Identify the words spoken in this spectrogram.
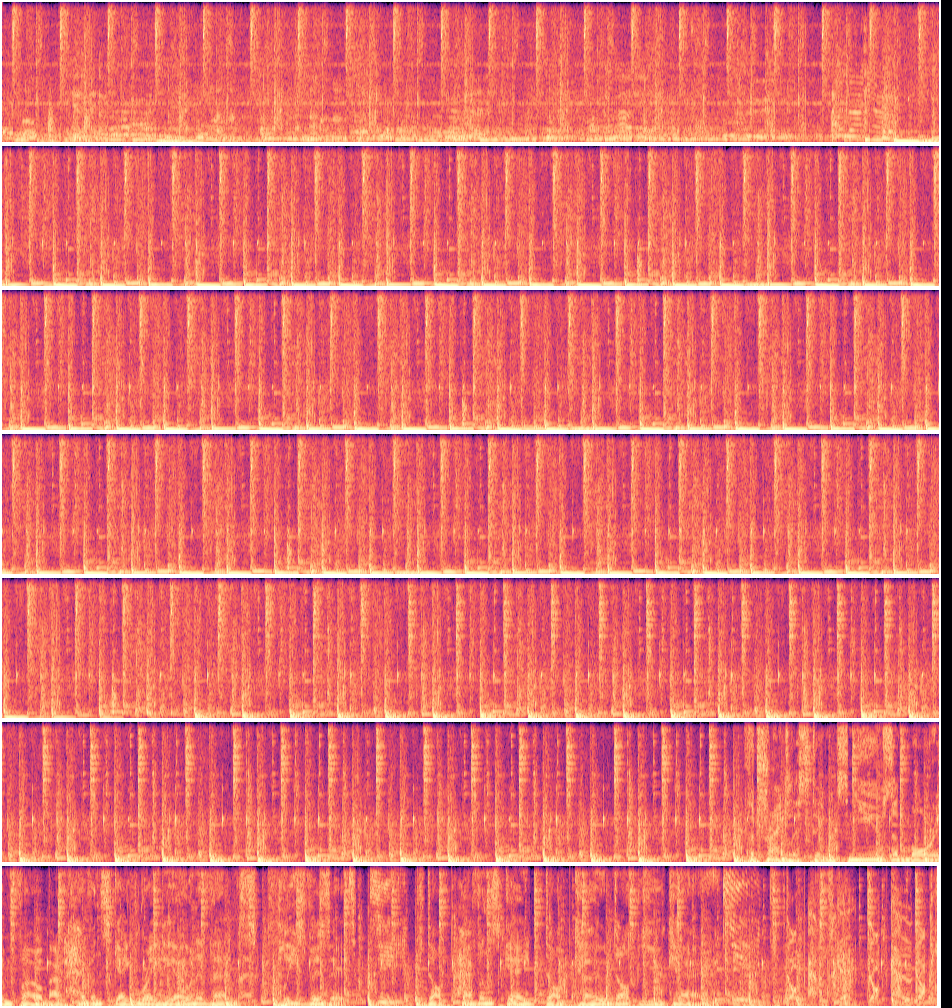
Info about Heaven's Gate radio and events, please visit deep.heavensgate.co.uk. Deep.heavensgate.co.uk.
